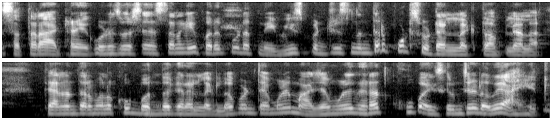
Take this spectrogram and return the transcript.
सतरा अठरा एकोणीस वर्ष असताना काही फरक पडत नाही. वीस पंचवीस नंतर पोट सुटायला लागतं आपल्याला. त्यानंतर मला खूप बंद करायला लागलं. पण त्यामुळे माझ्यामुळे घरात खूप आईस्क्रीमचे डबे आहेत.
